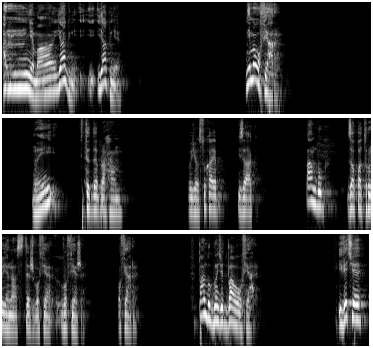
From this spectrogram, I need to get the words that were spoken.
a nie ma jagnie. jagnie. Nie ma ofiary. No i wtedy Abraham powiedział, słuchaj Izaak, Pan Bóg zaopatruje nas też w, ofiar w ofierze, w ofiarę. Pan Bóg będzie dbał o ofiarę. I wiecie,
